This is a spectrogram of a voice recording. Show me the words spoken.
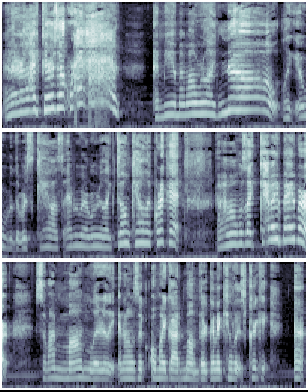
and they were like, "There's a cricket!" And me and my mom were like, no! Like, it, there was chaos everywhere. We were like, don't kill the cricket! And my mom was like, give me paper! So my mom literally, and I was like, oh my god, mom, they're gonna kill this cricket. And,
